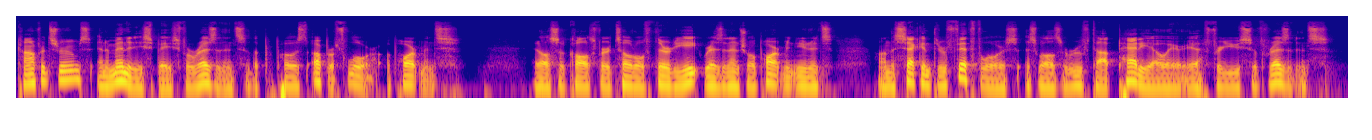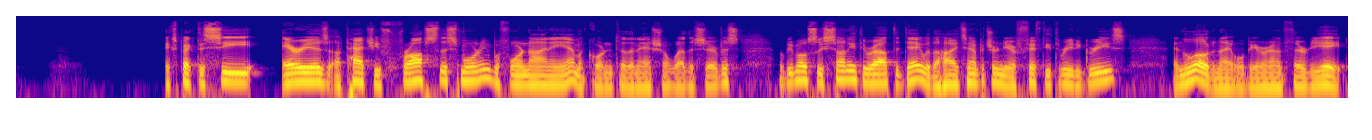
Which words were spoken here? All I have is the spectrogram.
conference rooms, and amenity space for residents of the proposed upper floor apartments. It also calls for a total of 38 residential apartment units on the second through fifth floors, as well as a rooftop patio area for use of residents. Expect to see areas of patchy frost this morning before 9 a.m., according to the National Weather Service. It'll be mostly sunny throughout the day with a high temperature near 53 degrees, and the low tonight will be around 38.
